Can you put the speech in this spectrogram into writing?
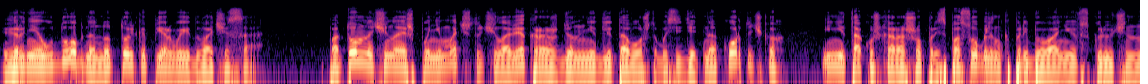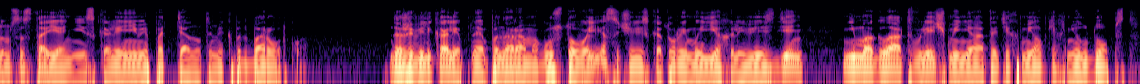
Вернее, удобно, но только первые два часа. Потом начинаешь понимать, что человек рожден не для того, чтобы сидеть на корточках, и не так уж хорошо приспособлен к пребыванию в скрюченном состоянии с коленями подтянутыми к подбородку. Даже великолепная панорама густого леса, через который мы ехали весь день, не могла отвлечь меня от этих мелких неудобств.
